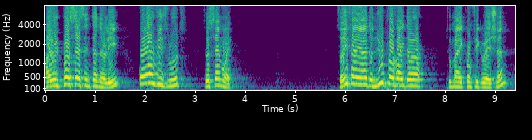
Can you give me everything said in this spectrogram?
I will process internally all these routes the same way. So if I add a new provider to my configuration,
